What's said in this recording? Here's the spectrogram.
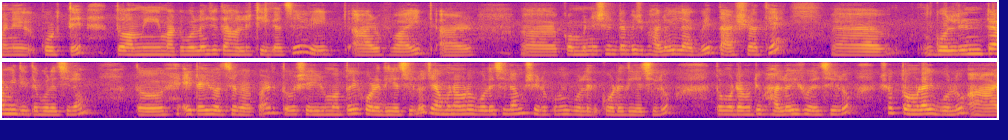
মানে করতে। তো আমি মাকে বললাম যে তাহলে ঠিক আছে রেড আর হোয়াইট আর কম্বিনেশনটা বেশ ভালোই লাগবে। তার সাথে গোল্ডেনটা আমি দিতে বলেছিলাম। তো এটাই হচ্ছে ব্যাপার। তো সেই মতোই করে দিয়েছিল। যেমন আমরা বলেছিলাম, সেরকমই বলে, করে দিয়েছিল। তো মোটামুটি ভালোই হয়েছিল। সব তোমরাই বলো। আর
